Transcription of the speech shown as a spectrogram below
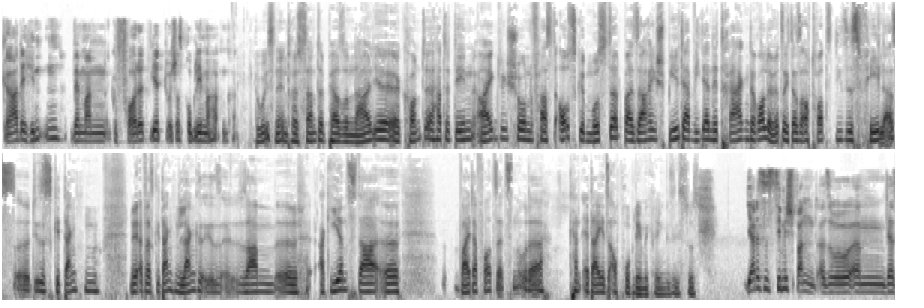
gerade hinten, wenn man gefordert wird, durchaus Probleme haben kann. Luis, eine interessante Personalie. Conte hatte den eigentlich schon fast ausgemustert. Bei Sari spielt er wieder eine tragende Rolle. Wird sich das auch trotz dieses Fehlers, äh, dieses Gedanken, ne, etwas gedankenlangsam äh, Agierens da äh, weiter fortsetzen oder kann er da jetzt auch Probleme kriegen? Wie siehst du es? Ja, das ist ziemlich spannend. Also ähm, wer,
